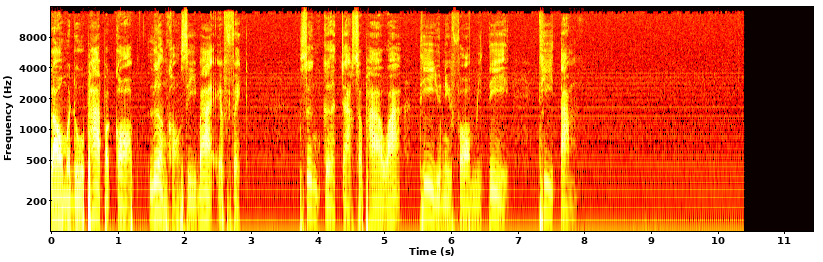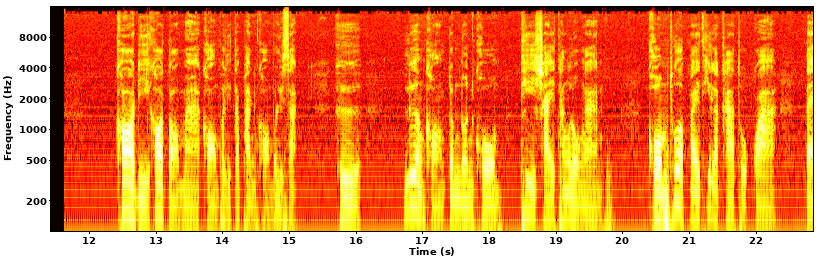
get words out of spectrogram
เรามาดูภาพประกอบเรื่องของ Ziba Effect ซึ่งเกิดจากสภาวะที่ uniformity ที่ต่ำ ข้อดีข้อต่อมาของผลิตภัณฑ์ของบริษัท คือ เรื่องของจำนวนโคมที่ใช้ทั้งโรงงาน โคมทั่วไปที่ราคาถูกกว่า แต่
